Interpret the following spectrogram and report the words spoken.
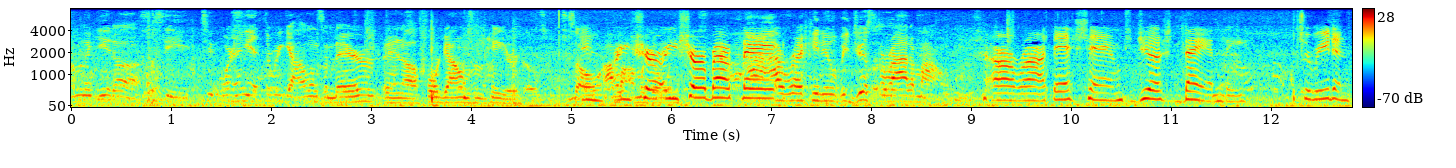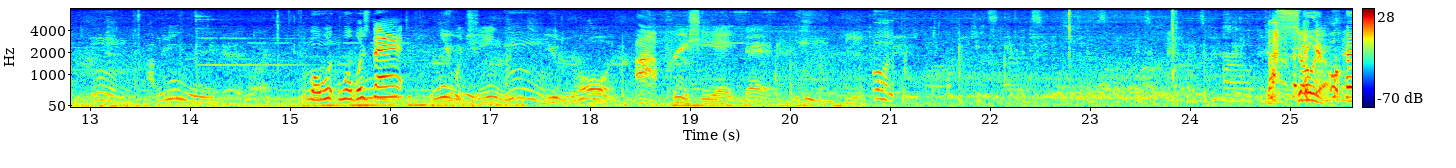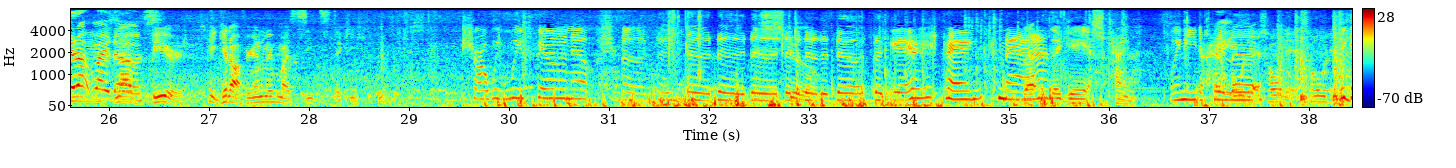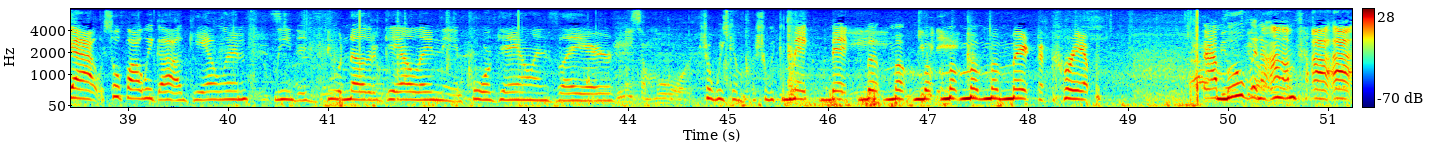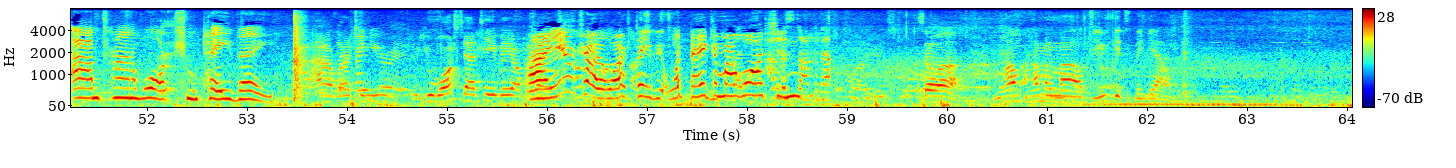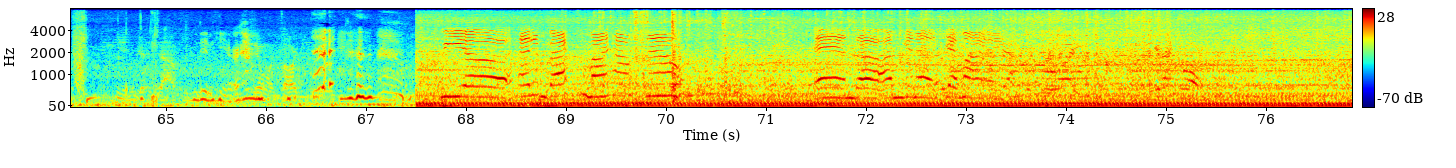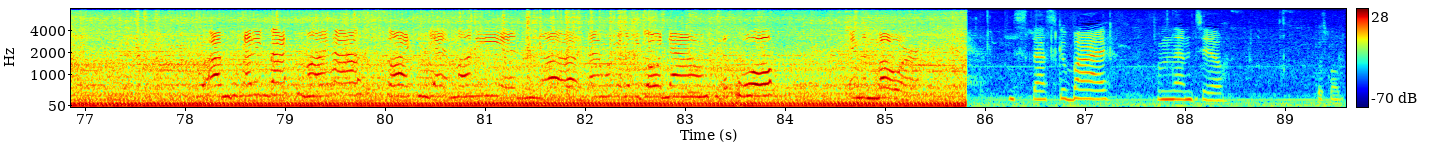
I'm gonna get uh, let's see, two, we're gonna get three gallons in there and uh, four gallons in here. So I'm, Are you I'm sure? Gonna Are you sure about I, I reckon it'll be just the right amount. All right, that sounds just dandy. What you reading? What, wa- what was that? You a genius, you lord. I appreciate that. It's soda. Right up my It's not nose. beer. Hey, get off! You're gonna make my seat sticky. Sure, we we filling up the the the the the, the, the, the gas tank now. The, the gas tank. we need to Hey, fill hold up. this, hold it, hold it. We got so far we got a gallon. We need to do another gallon and four gallons there, We need some more. so we can so we can make make make the trip. I'm moving. I'm I, I, I'm trying to watch some TV. I reckon you you watch that TV on I am trying to watch TV. What the heck am I watching? So, uh, how, how many miles do you get to the gallon? Didn't hear. You don't want to talk. We uh heading back to my house now, and uh, I'm gonna get my. I'm heading back to my house so I can get money, and uh, then we're gonna be going down to the pool, and Goodbye from them too. This one.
